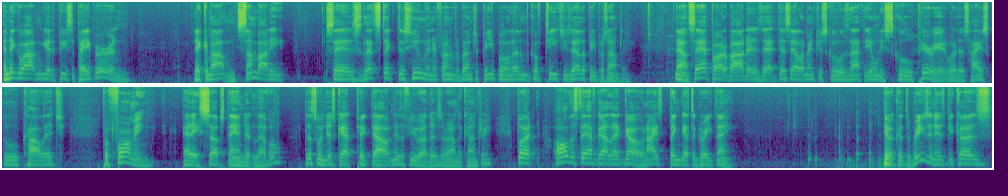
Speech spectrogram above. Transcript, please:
And they go out and get a piece of paper and they come out and somebody says, let's stick this human in front of a bunch of people and let them go teach these other people something. Now, sad part about it is that this elementary school is not the only school, period, where there's high school, college, performing at a substandard level. This one just got picked out, and there's a few others around the country. But all the staff got let go, and I think that's a great thing. You know, because the reason is because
